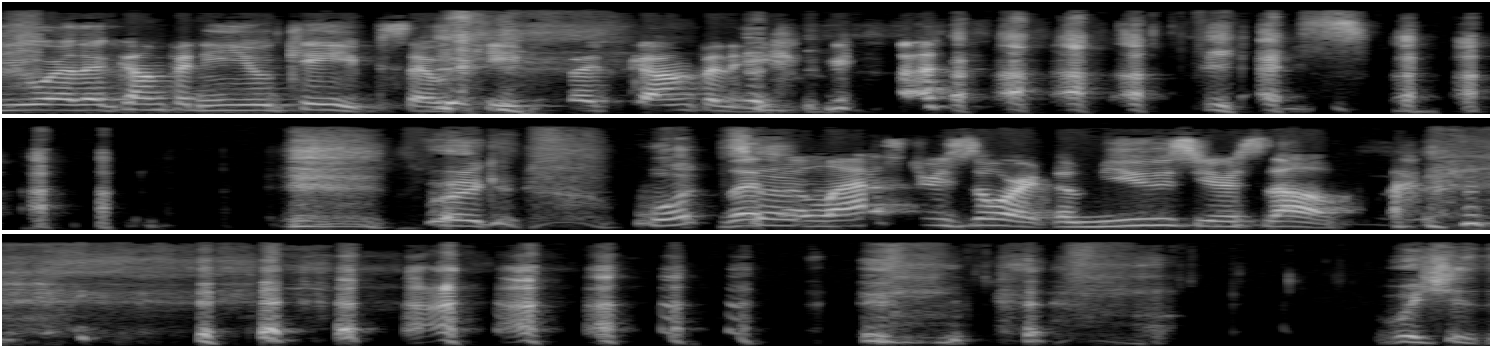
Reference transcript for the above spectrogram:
You are the company you keep, so keep good company. yes. Very good. What? Let uh, the last resort amuse yourself. which is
